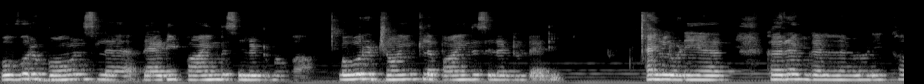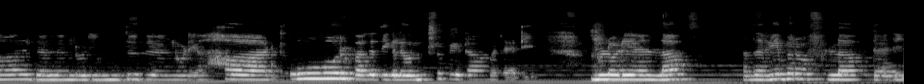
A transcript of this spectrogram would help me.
ஒவ்வொரு போன்ஸ்ல டேடி பாய்ந்து செல்லட்டும் அப்பா. ஒவ்வொரு ஜாயிண்ட்ல பாய்ந்து செல்லட்டும் டேடி எங்களுடைய கரங்கள் எங்களுடைய கால்கள் எங்களுடைய முதுகு எங்களுடைய ஹார்ட் ஒவ்வொரு பகுதிகளை ஒன்று விடாம டேடி உங்களுடைய லவ் அந்த ரிவர் ஆஃப் லவ் டேடி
